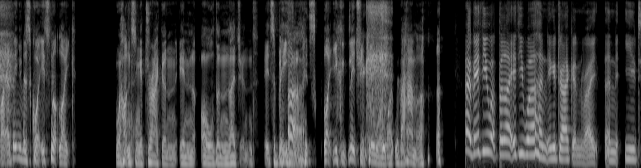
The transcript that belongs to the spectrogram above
Like a beaver's quite. It's not like we're hunting a dragon in olden legend. It's a beaver. Oh. It's like you could literally kill one like with a hammer. Oh, but if you were, but like if you were hunting a dragon, right, then you'd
